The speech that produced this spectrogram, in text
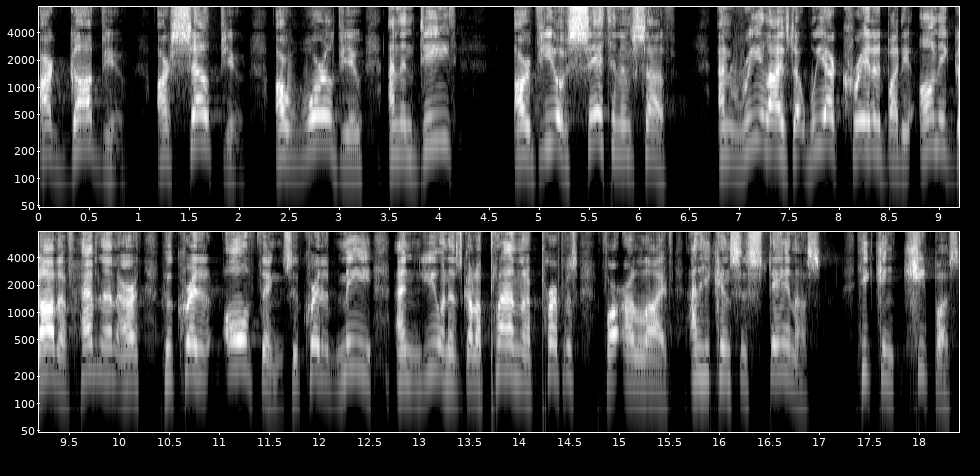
our God view, our self view, our worldview, and indeed our view of Satan himself and realize that we are created by the only God of heaven and earth who created all things, who created me and you, and has got a plan and a purpose for our life. And He can sustain us, He can keep us,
